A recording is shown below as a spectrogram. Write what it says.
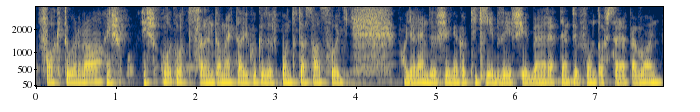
faktorra, és, és ott, ott szerintem megtaláljuk a közös pontot, az az, hogy, hogy a rendőrségnek a kiképzésében rettentő fontos szerepe van,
